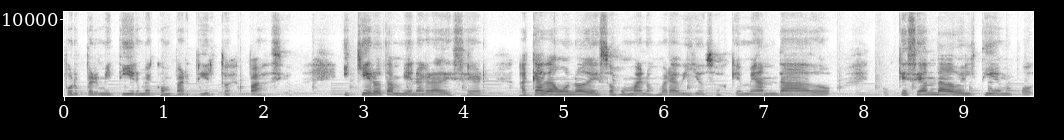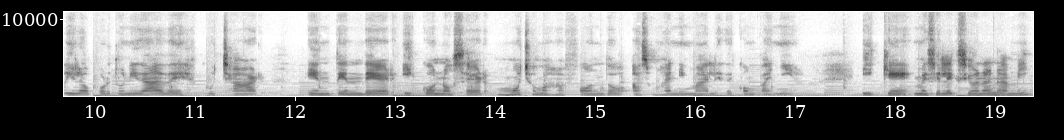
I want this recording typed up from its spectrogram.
por permitirme compartir tu espacio. Y quiero también agradecer a cada uno de esos humanos maravillosos que me han dado, que se han dado el tiempo y la oportunidad de escuchar, entender y conocer mucho más a fondo a sus animales de compañía y que me seleccionan a mí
